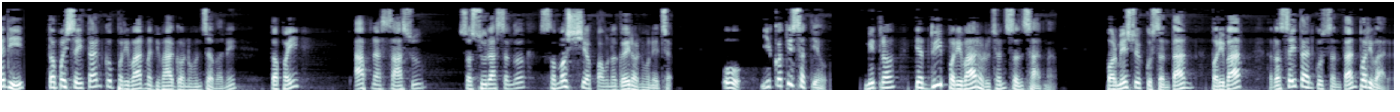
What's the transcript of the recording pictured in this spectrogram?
यदि तपाईँ शैतानको परिवारमा विवाह गर्नुहुन्छ भने तपाईँ आफ्ना सासू ससुरासँग समस्या पाउन गइरहनुहुनेछ। ओ यो कति सत्य हो? मित्र त्यहाँ दुई परिवारहरू छन् संसारमा। परमेश्वरको सन्तान परिवार र शैतानको सन्तान परिवार।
